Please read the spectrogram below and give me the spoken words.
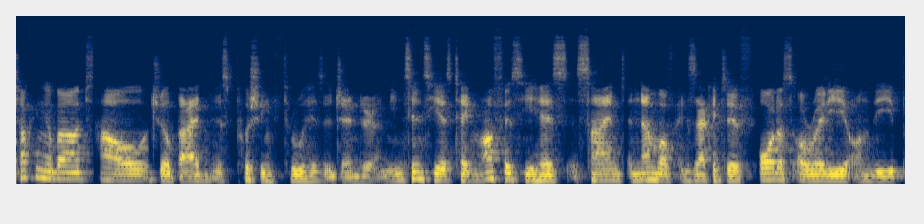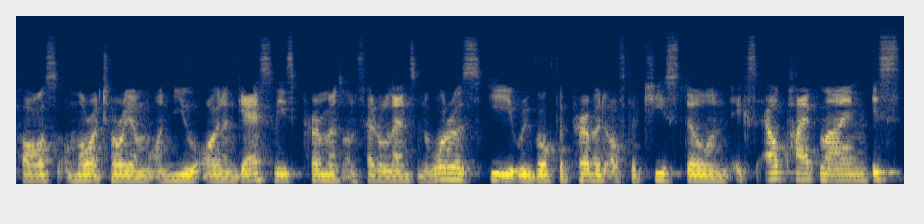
Talking about how Joe Biden is pushing through his agenda. I mean, since he has taken office, he has signed a number of executive orders already on the pause or moratorium on new oil and gas lease permits on federal lands and waters. He revoked the permit of the Keystone XL pipeline. Is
